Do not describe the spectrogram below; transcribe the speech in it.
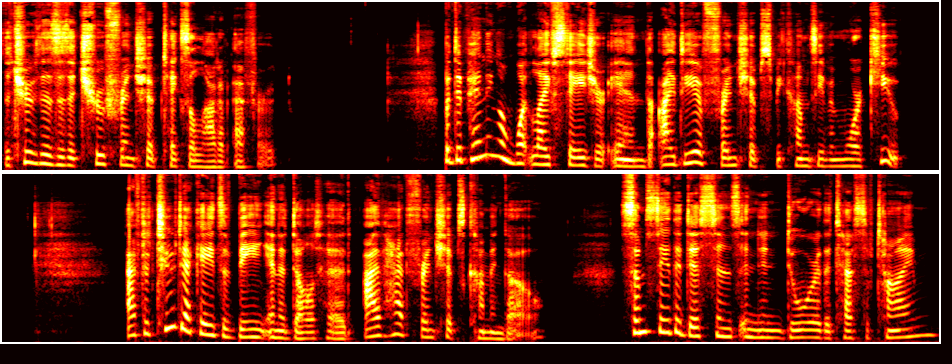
The truth is, is a true friendship takes a lot of effort. But depending on what life stage you're in, the idea of friendships becomes even more acute. After two decades of being in adulthood, I've had friendships come and go. Some stay the distance and endure the test of time,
